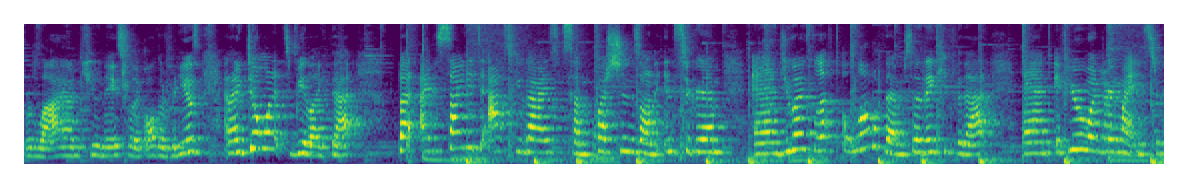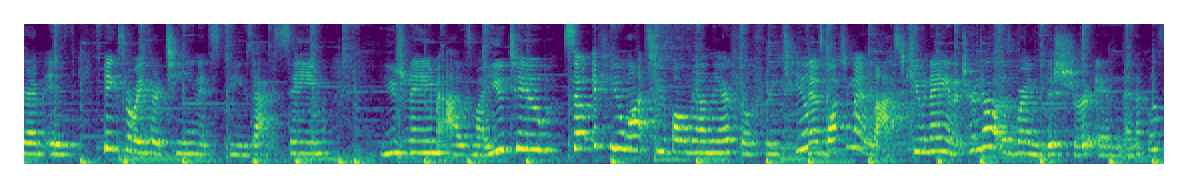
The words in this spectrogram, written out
rely on Q&As for like all their videos and I don't want it to be like that. But I decided to ask you guys some questions on Instagram and you guys left a lot of them so thank you for that. And if you're wondering my Instagram is pinksorbet13 it's the exact same username as my YouTube. So if you want to follow me on there, feel free to. And I was watching my last Q&A and it turned out I was wearing this shirt and a necklace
